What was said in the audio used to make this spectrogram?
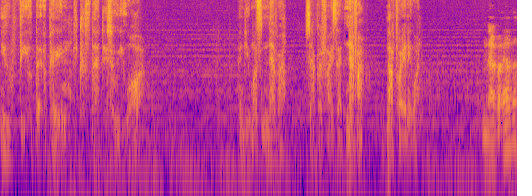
You feel their pain because that is who you are. And you must never sacrifice that. Never. Not for anyone. Never ever.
